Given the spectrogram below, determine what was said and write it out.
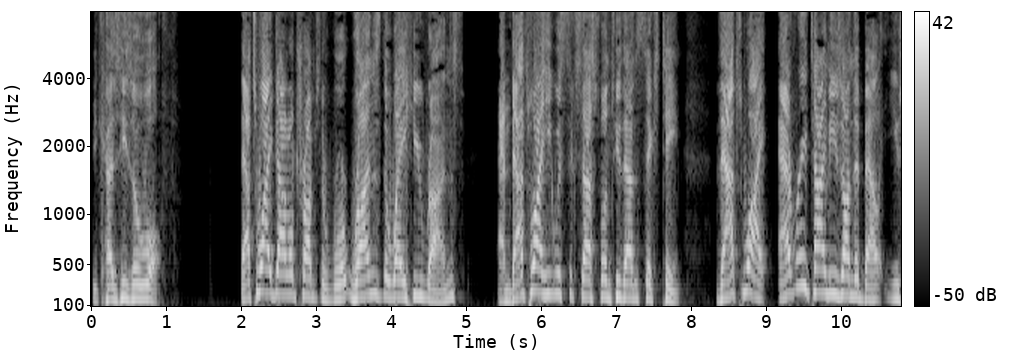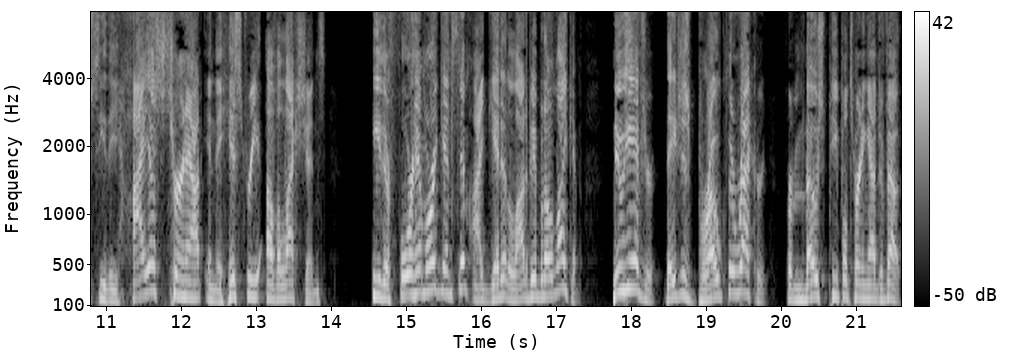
because he's a wolf. That's why Donald Trump runs the way he runs. And that's why he was successful in 2016. That's why every time he's on the ballot, you see the highest turnout in the history of elections, either for him or against him. I get it. A lot of people don't like him. New Hampshire, they just broke the record for most people turning out to vote.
